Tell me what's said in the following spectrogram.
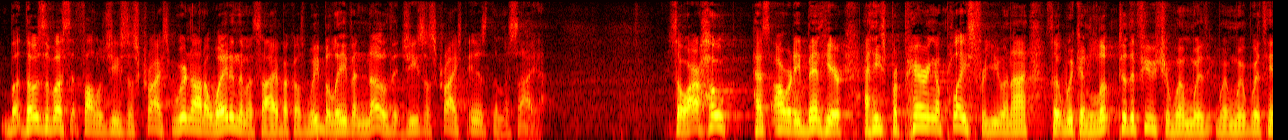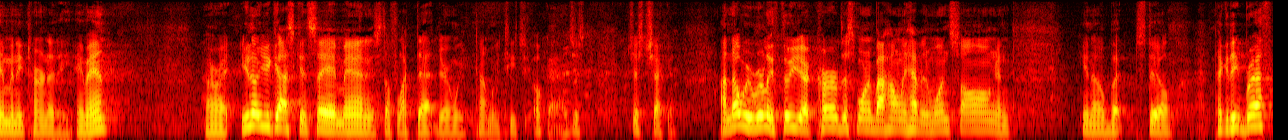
But those of us that follow Jesus Christ, we're not awaiting the Messiah because we believe and know that Jesus Christ is the Messiah. So our hope has already been here, and He's preparing a place for you and I so that we can look to the future when we're, when we're with Him in eternity. Amen? All right. You know, you guys can say amen and stuff like that during the time we teach you. Okay, I just, just checking. I know we really threw you a curve this morning by only having one song, and, you know, but still, take a deep breath,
